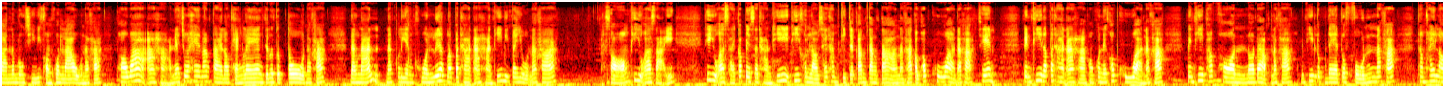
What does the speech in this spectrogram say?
การดำรงชีวิตของคนเรานะคะ เพราะว่าอาหารเนี่ยช่วยให้ร่างกายเราแข็งแรงเจริญเติบโตนะคะ ดังนั้นนักเรียนควรเลือกรับประทานอาหารที่มีประโยชน์นะคะ 2. ที่อยู่อาศัย ที่อยู่อาศัยก็เป็นสถานที่ที่คนเราใช้ทำกิจกรรมต่างๆนะคะ กับครอบครัวนะคะ เช่น เป็นที่รับประทานอาหารของคนในครอบครัวนะคะ เป็นที่พักผ่อนนอนหลับนะคะ เป็นที่หลบแดดหลบฝนนะคะทำให้เรา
